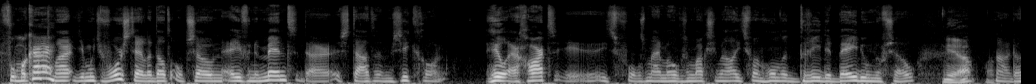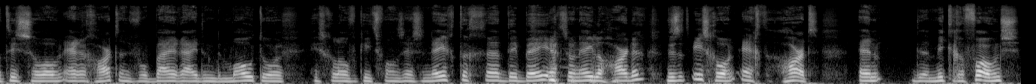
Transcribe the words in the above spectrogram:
Voor elkaar? maar je moet je voorstellen dat op zo'n evenement, daar staat de muziek gewoon heel erg hard. Eh, Iets, volgens mij mogen ze maximaal iets van 103 dB doen of zo. ja. Nou, dat is gewoon erg hard. Een voorbijrijdende motor is geloof ik iets van 96 eh, dB. Echt zo'n hele harde. Dus het is gewoon echt hard. En de microfoons,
